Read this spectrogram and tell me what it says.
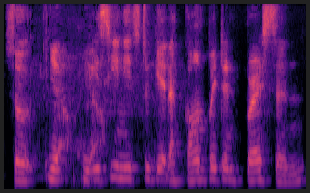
So Yeah, yeah, DC needs to get a competent person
